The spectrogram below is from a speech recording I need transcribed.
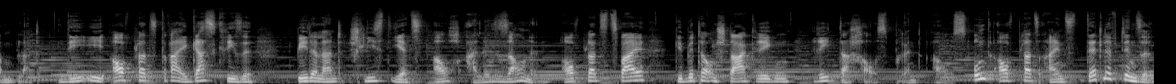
abendblatt.de. Auf Platz 3 Gaskrise. Bederland schließt jetzt auch alle Saunen. Auf Platz 2 Gewitter und Starkregen. Reddachhaus brennt aus. Und auf Platz 1 Detlef Dinsel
